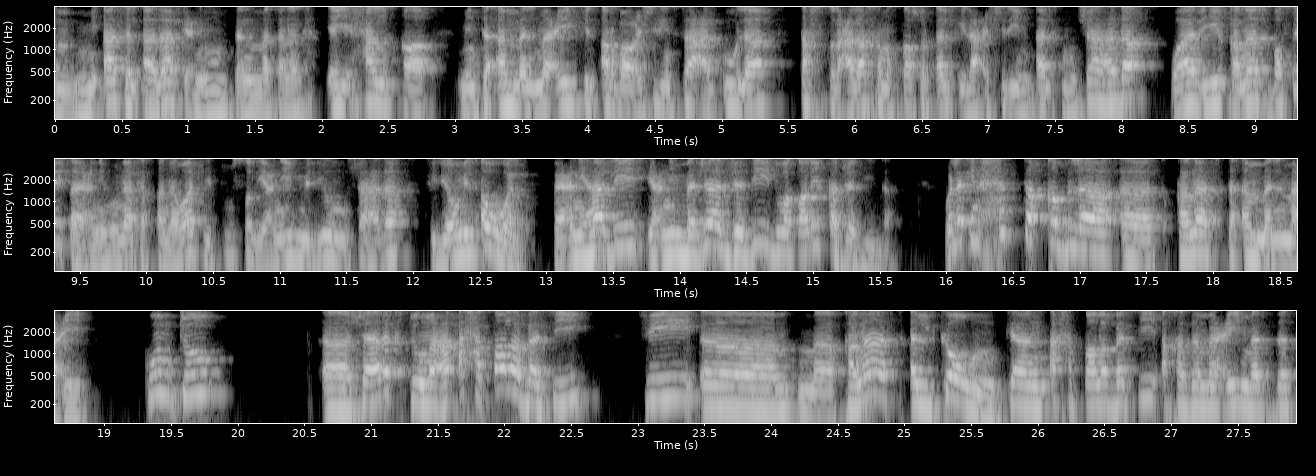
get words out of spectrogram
مئات الآلاف يعني مثلا مثلا أي حلقة من تأمل معي في ال 24 ساعة الأولى تحصل على 15000 إلى 20000 مشاهدة. وهذه قناة بسيطة يعني هناك قنوات لتوصل يعني مليون مشاهدة في اليوم الأول. فيعني هذه يعني مجال جديد وطريقة جديدة. ولكن حتى قبل آه، قناة تأمل معي كنت آه، شاركت مع أحد طلبتي في قناة الكون. كان أحد طلبتي أخذ معي مادة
